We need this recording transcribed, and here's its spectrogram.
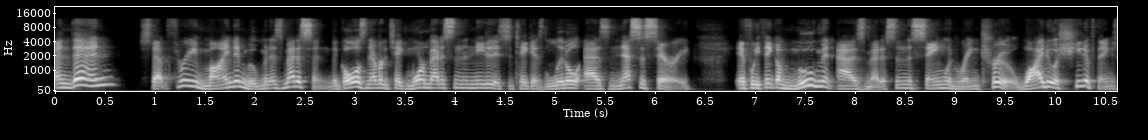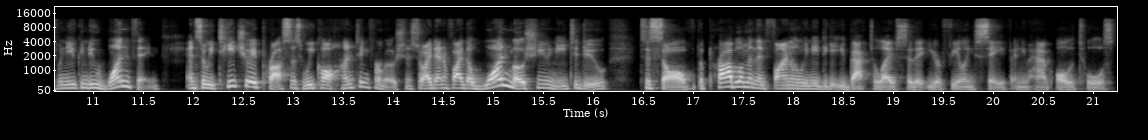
And then step three, mind and movement as medicine. The goal is never to take more medicine than needed, it's to take as little as necessary. If we think of movement as medicine, the same would ring true. Why do a sheet of things when you can do one thing? And so we teach you a process we call hunting for motions to identify the one motion you need to do to solve the problem. And then finally, we need to get you back to life so that you're feeling safe and you have all the tools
